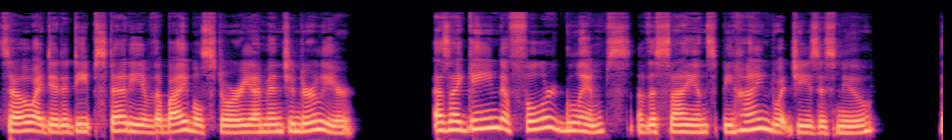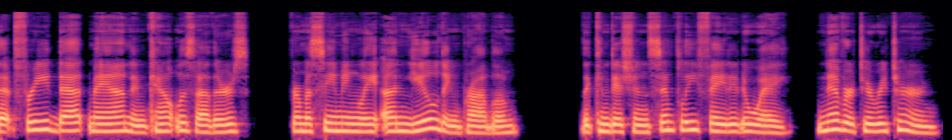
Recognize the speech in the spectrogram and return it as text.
So I did a deep study of the Bible story I mentioned earlier. As I gained a fuller glimpse of the science behind what Jesus knew, that freed that man and countless others from a seemingly unyielding problem, the condition simply faded away, never to return.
